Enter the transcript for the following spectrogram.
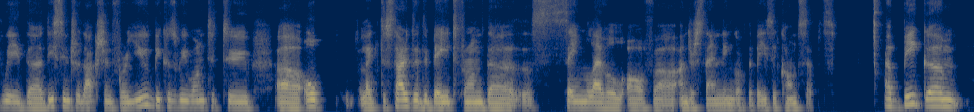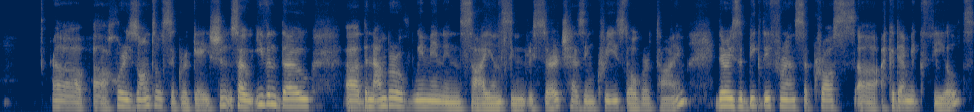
with uh, this introduction for you because we wanted to uh, like to start the debate from the same level of uh, understanding of the basic concepts. A big um, uh, uh, horizontal segregation. So even though uh, the number of women in science in research has increased over time. There is a big difference across uh, academic fields,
